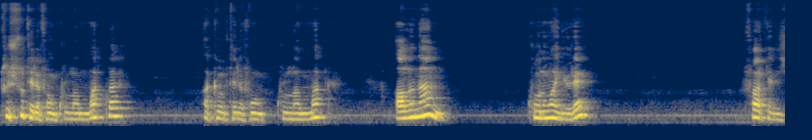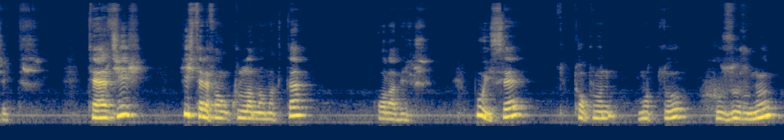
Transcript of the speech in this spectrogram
tuşlu telefon kullanmakla akıllı telefon kullanmak alınan konuma göre fark edecektir. Tercih hiç telefon kullanmamakta olabilir. Bu ise toplumun mutlu, huzurunu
